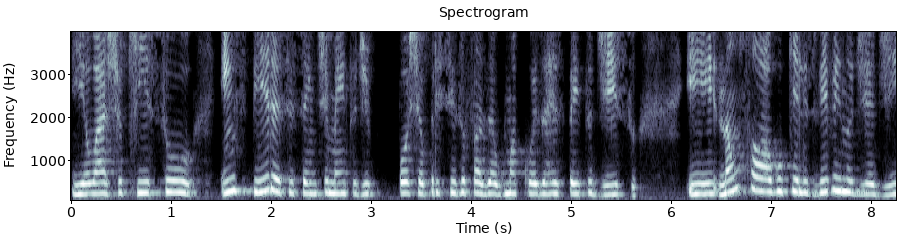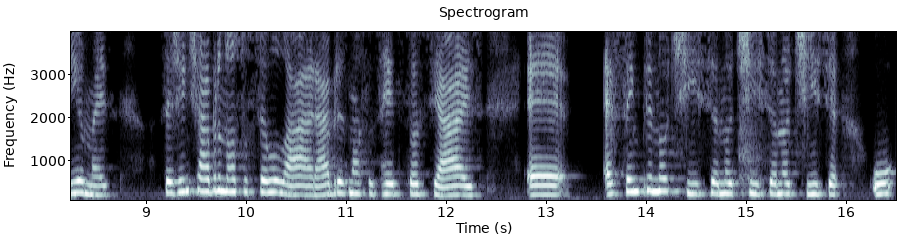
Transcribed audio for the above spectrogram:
E eu acho que isso inspira esse sentimento de, poxa, eu preciso fazer alguma coisa a respeito disso. E não só algo que eles vivem no dia a dia, mas se a gente abre o nosso celular, abre as nossas redes sociais, é, é sempre notícia, notícia, notícia. O,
